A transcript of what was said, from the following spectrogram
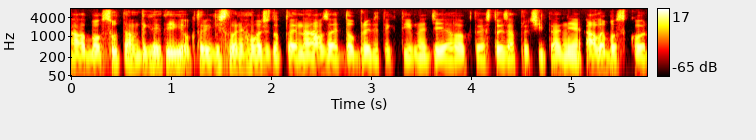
alebo sú tam detektívky, o ktorých vyslovene hovorí, že toto je naozaj dobré detektívne dielo, ktoré stojí za prečítanie, alebo skôr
